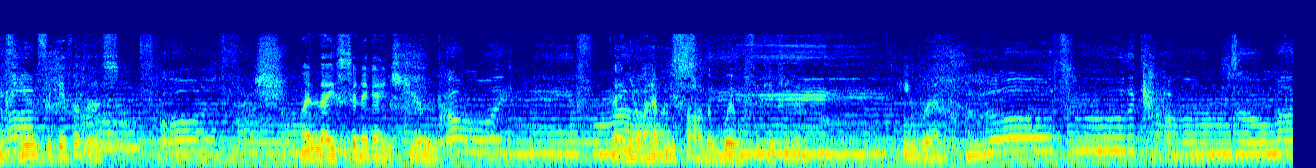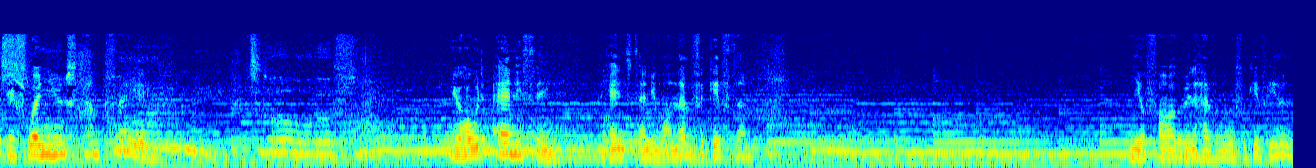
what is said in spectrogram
If you forgive others, when they sin against you, then your Heavenly Father will forgive you. He will. If when you stand praying, you hold anything against anyone, then forgive them. And your Father in heaven will forgive you.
